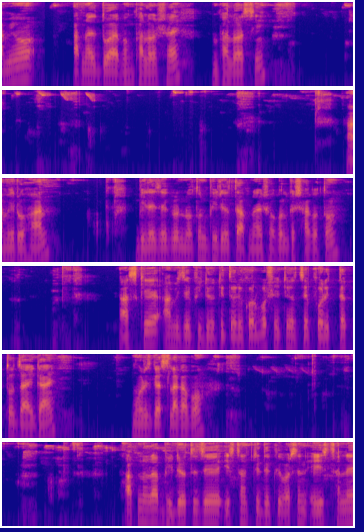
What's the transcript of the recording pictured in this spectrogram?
আমিও আপনাদের দোয়া এবং ভালোবাসায় ভালো আছি। আমি রোহান। ভিলেজ এগ্রোর নতুন ভিডিওতে আপনাদের সকলকে স্বাগতম। আজকে আমি যে ভিডিওটি তৈরি করব, সেটি হচ্ছে পরিত্যক্ত জায়গায় মরিচ গাছ লাগাবো। আপনারা ভিডিওতে যে স্থানটি দেখতে পাচ্ছেন, এই স্থানে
